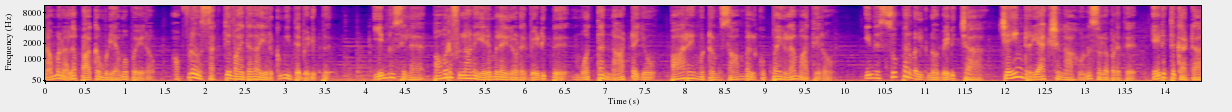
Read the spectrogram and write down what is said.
நம்மளால பார்க்க முடியாம போயிடும் அவ்வளவு சக்தி வாய்ந்ததா இருக்கும் இந்த வெடிப்பு. இன்னும் சில பவர்ஃபுல்லான எரிமலைகளோட வெடிப்பு மொத்த நாட்டையும் பாறை மற்றும் சாம்பல் குப்பைகளா மாத்திரும். இந்த சூப்பர் வல்கனோ வெடிச்சா செயின் ரியாக்ஷன் ஆகும்னு சொல்லப்படுது. எடுத்துக்காட்டா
